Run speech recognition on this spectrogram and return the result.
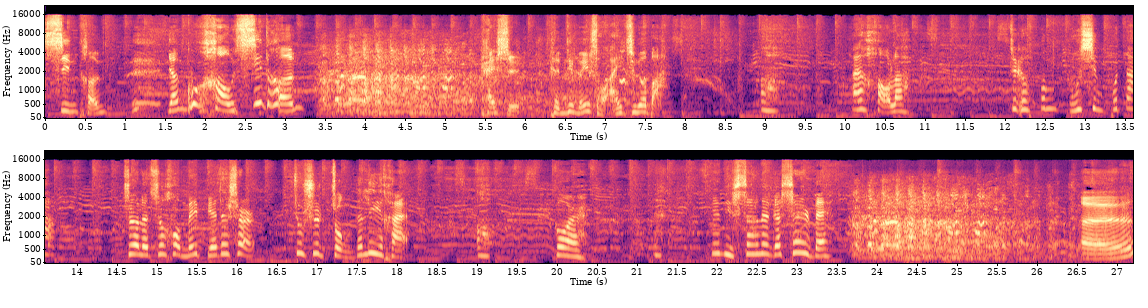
心疼，杨过好心疼。开始肯定没少挨蛰吧？啊，还好了，这个风毒性不大，蛰了之后没别的事儿，就是肿的厉害。哦，过儿，跟你商量个事儿呗。嗯。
